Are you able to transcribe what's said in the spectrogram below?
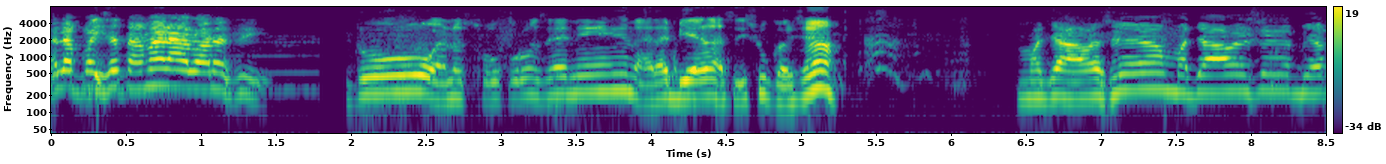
એટલે પૈસા તમારે આવવાના છે. તો એનો છોકરો છે ને અરે બે રાશિ શું કરશે મજા આવે છે મજા આવે છે. બેર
